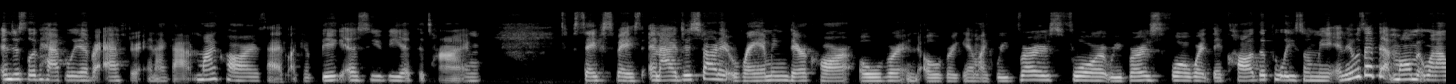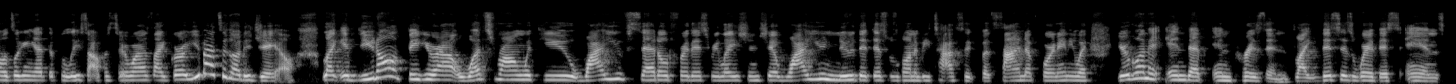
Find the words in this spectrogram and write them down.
and just live happily ever after. And I got my car. I had like a big SUV at the time safe space. And I just started ramming their car over and over again, like reverse, forward, reverse, forward. They called the police on me. And it was at that moment when I was looking at the police officer where I was like, girl, you about to go to jail. Like, if you don't figure out what's wrong with you, why you've settled for this relationship, why you knew that this was going to be toxic, but signed up for it anyway, you're going to end up in prison. Like, this is where this ends.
